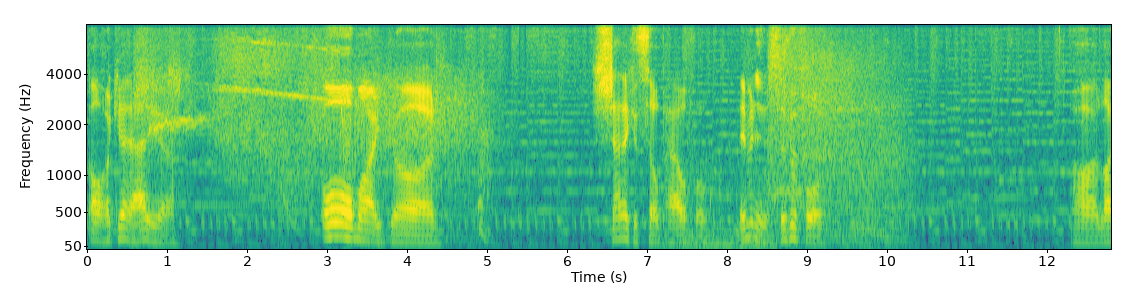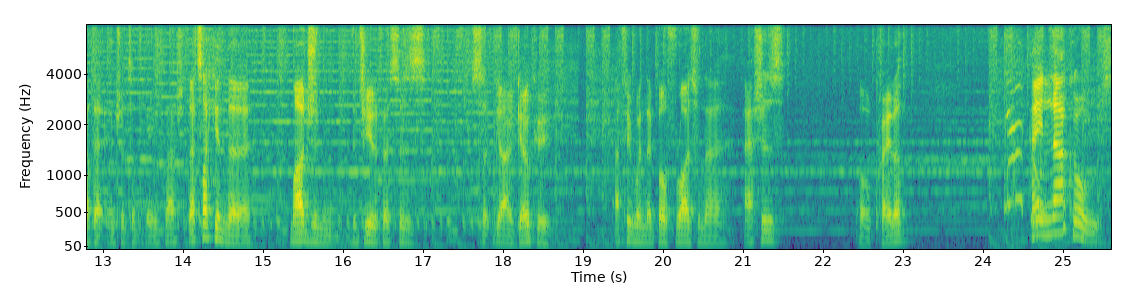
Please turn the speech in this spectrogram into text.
Oh, get out of here. Oh my god. Shattuck is so powerful. Even in super form. Oh, I like that entrance of the Beam Clash. That's like in the Majin Vegeta versus S- uh, Goku. I think when they both rise from the ashes. Or crater. Hey, Knuckles!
